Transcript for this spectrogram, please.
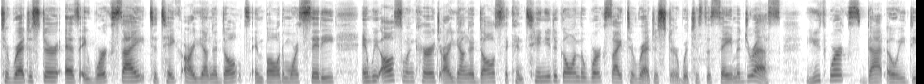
to register as a work site to take our young adults in Baltimore City. And we also encourage our young adults to continue to go on the work site to register, which is the same address, youthworks.oedworks.com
